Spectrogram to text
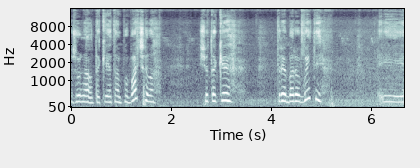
журнал такий я там побачила, що таке треба робити. І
